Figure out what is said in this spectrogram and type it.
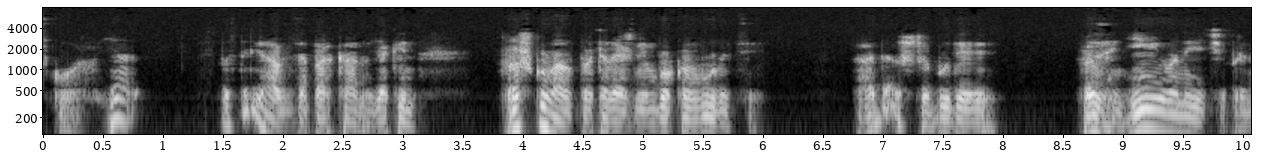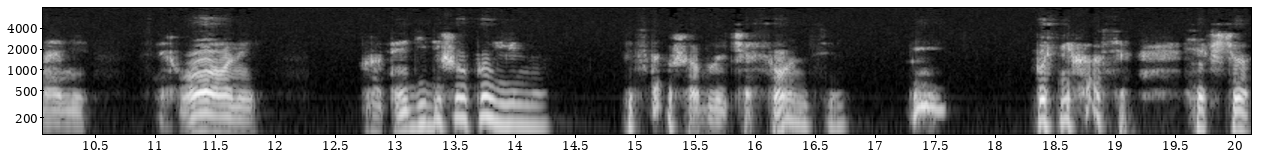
скоро. Я спостерігав за паркану, як він прошкував протилежним боком вулиці. Гадав, що буде розгніваний чи принаймні знервований. Проте дід ішов повільно, підставивши обличчя сонцю, і посміхався, якщо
